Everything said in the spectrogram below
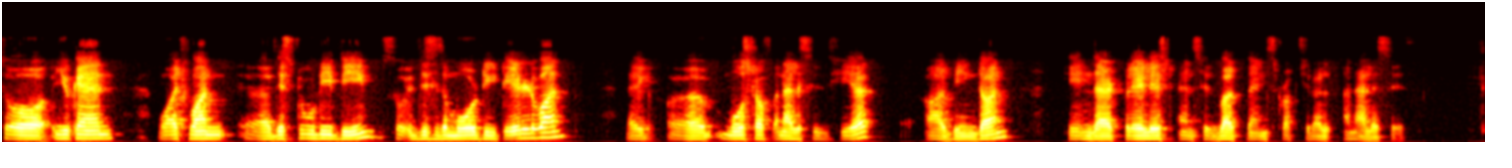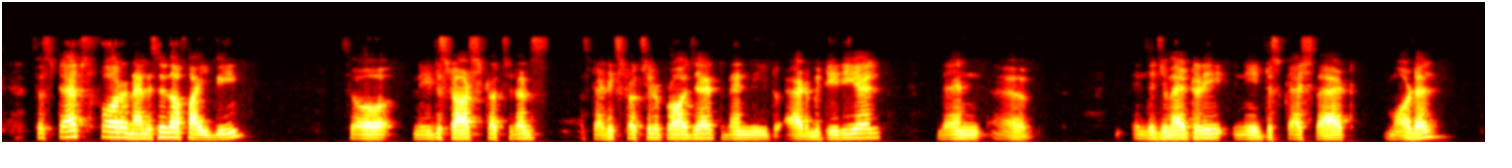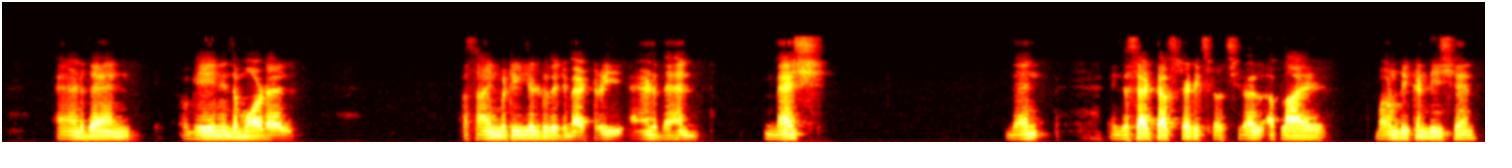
So you can watch one uh, this 2D beam. So this is a more detailed one. Like uh, most of analysis here are being done in that playlist and ANSYS Workbench Structural Analysis. So steps for analysis of I-beam. So need to start structural static structural project, then need to add material, then uh, in the geometry need to sketch that model, and then again in the model assign material to the geometry and then mesh. Then in the setup static structural apply boundary condition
